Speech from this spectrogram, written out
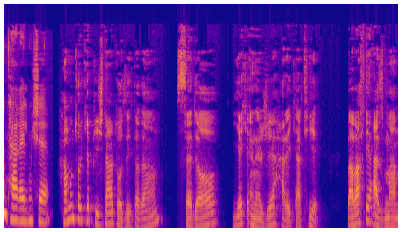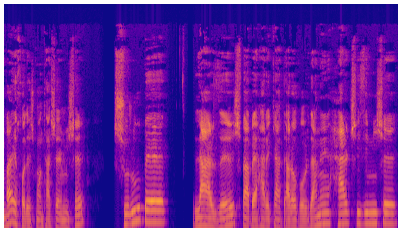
منتقل میشه؟ همونطور که پیشتر توضیح دادم صدا یک انرژی حرکتیه و وقتی از منبع خودش منتشر میشه شروع به لرزش و به حرکت درآوردن هر چیزی میشه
